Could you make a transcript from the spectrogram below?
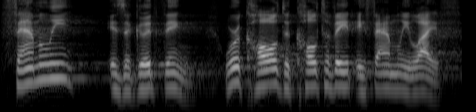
Family is a good thing. We're called to cultivate a family life.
